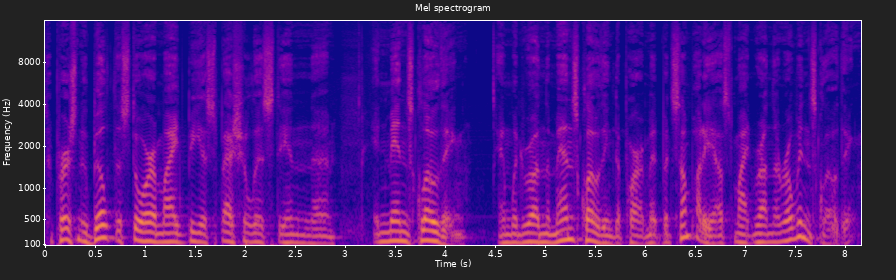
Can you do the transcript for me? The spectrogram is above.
the person who built the store, might be a specialist in uh, in men's clothing and would run the men's clothing department, but somebody else might run the women's clothing.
